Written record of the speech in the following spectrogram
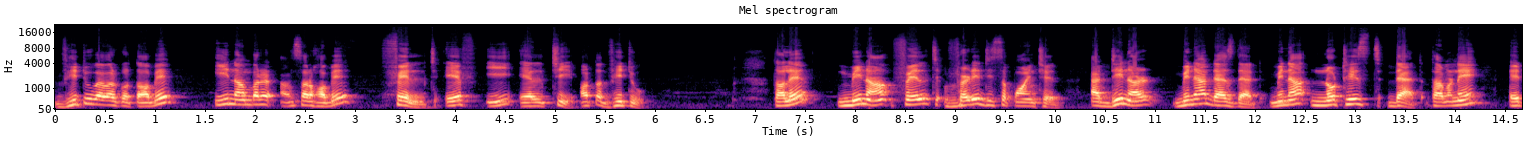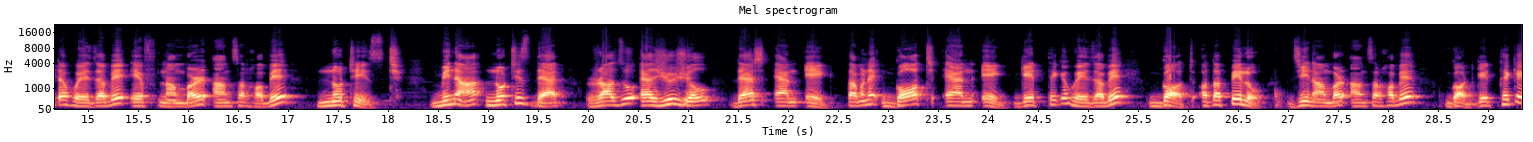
ভি টু ব্যবহার করতে হবে ই নাম্বারের আনসার হবে ফেল্ট এফ ই এল টি অর্থাৎ ভি টু তাহলে Meena felt very disappointed at dinner Meena dash that Meena noticed that তার মানে এটা হয়ে যাবে এফ নাম্বার আনসার হবে noticed Meena notice that Raju as usual dash an egg তার মানে গট অ্যান এগ গেট থেকে হয়ে যাবে গট অর্থাৎ পেল। জি নাম্বার আনসার হবে গট গেট থেকে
